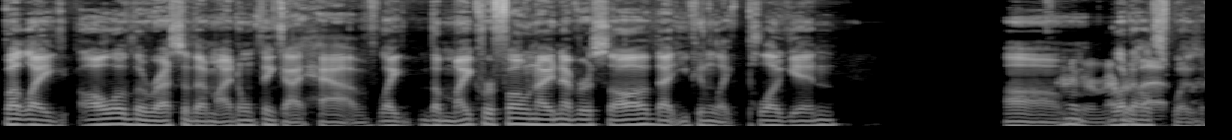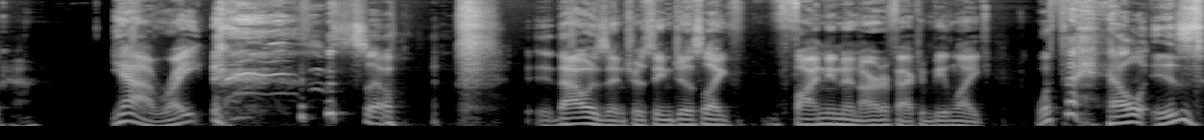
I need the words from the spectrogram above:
but like all of the rest of them, I don't think I have. Like the microphone, I never saw that you can like plug in. Um, I don't even remember what that. else was it? Yeah, right. so that was interesting. Just like finding an artifact and being like, "What the hell is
